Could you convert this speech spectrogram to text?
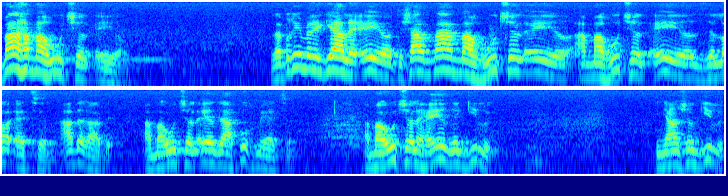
מה המהות של עיר, מדברים בנגיע לעיר, תשאל מה המהות של עיר? המהות של עיר זה לא עצם, אדרבה. המהות של עיר זה הפוך מעצם. המהות של עיר זה גילוי. עניין של גילוי.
